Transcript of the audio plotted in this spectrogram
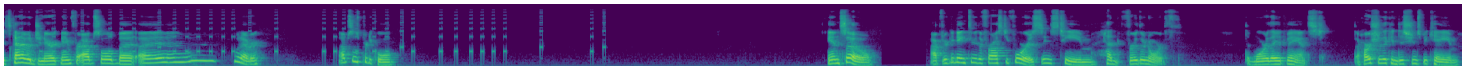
It's kind of a generic name for Absol, but, uh, whatever. Absol's pretty cool. And so, after getting through the frosty forest, Zing's team headed further north. The more they advanced, the harsher the conditions became.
